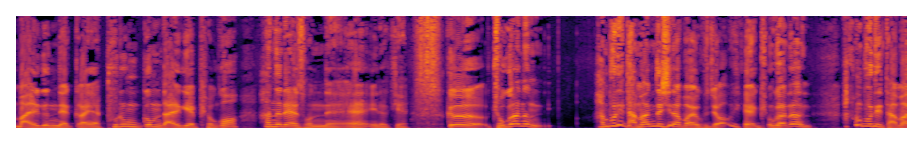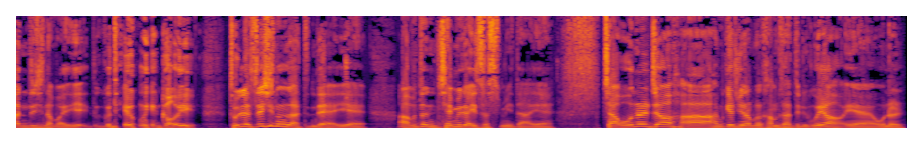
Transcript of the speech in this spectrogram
맑은 냇가에 푸른 꿈 날개 펴고 하늘에 솟네 이렇게. 그 교관은 한 분이 다 만드시나 봐요, 그죠? 예, 교관은 한 분이 다 만드시나 봐요. 예, 그 내용이 거의 돌려 쓰시는 것 같은데, 예. 아무튼 재미가 있었습니다, 예. 자, 오늘 저, 아, 함께 해주신 여러분 감사드리고요. 예, 오늘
